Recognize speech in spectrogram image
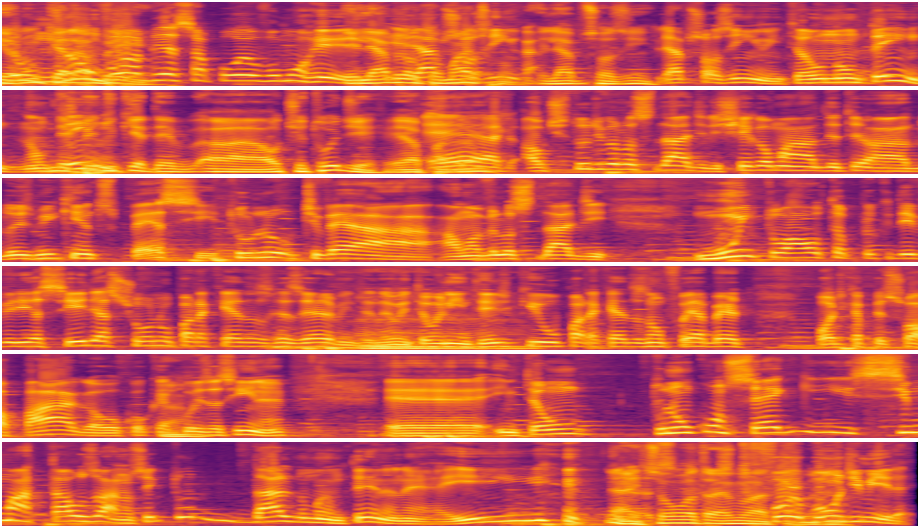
Eu eu, não não, quero vou abrir. abrir essa porra, eu vou morrer. Ele abre automático? sozinho, cara. Ele abre sozinho? Ele abre sozinho. Então não tem, não Depende tem. do quê? De, a altitude? É a? É, altitude e velocidade. Ele chega a, uma, a 2.500 pés. Se tu tiver a, a uma velocidade muito alta para o que deveria ser, ele aciona o paraquedas reserva, entendeu? Então ele entende que o paraquedas não foi aberto. Pode que a pessoa apaga ou qualquer Tá. coisa assim, né? É, então tu não consegue se matar usar, a não sei que tu dá numa antena, né? Aí. Ah, isso é outra- se tu for bom de mira.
